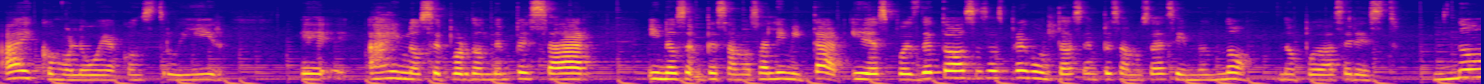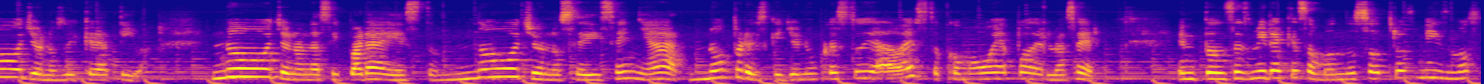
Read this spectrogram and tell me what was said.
Ay, ¿cómo lo voy a construir? Eh, ay, no sé por dónde empezar y nos empezamos a limitar y después de todas esas preguntas empezamos a decirnos no, no puedo hacer esto. No, yo no soy creativa. No, yo no nací para esto. No, yo no sé diseñar. No, pero es que yo nunca he estudiado esto. ¿Cómo voy a poderlo hacer? Entonces mira que somos nosotros mismos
